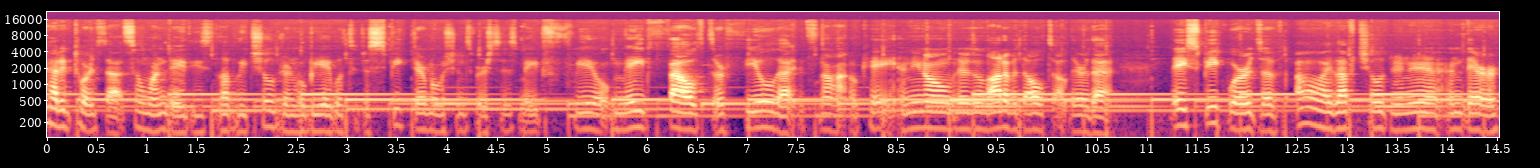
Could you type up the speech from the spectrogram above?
headed towards that. So one day these lovely children will be able to just speak their emotions versus made feel made felt or feel that it's not okay. And you know, there's a lot of adults out there that they speak words of, oh, I love children, eh, and they're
